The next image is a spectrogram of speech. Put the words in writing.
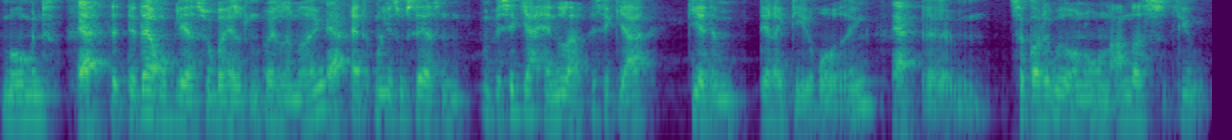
moment. Ja. Det, det er der, hun bliver superhelten på en eller anden måde. Ikke? Ja. At hun ligesom ser sådan, hvis ikke jeg handler, hvis ikke jeg giver dem det rigtige råd, ikke? Ja. Øhm, så går det ud over nogen andres liv.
